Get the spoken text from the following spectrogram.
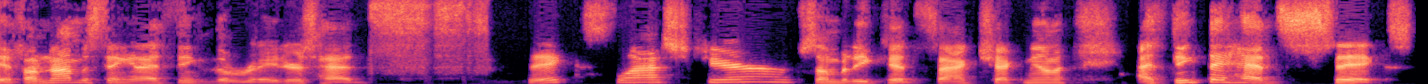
if I'm not mistaken, I think the Raiders had six last year. Somebody could fact check me on it. I think they had six,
